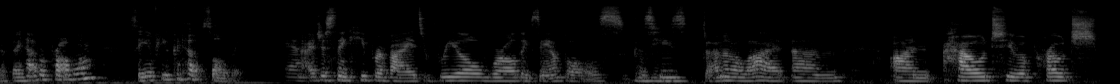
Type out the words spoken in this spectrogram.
If they have a problem, see if you can help solve it. And I just think he provides real world examples because mm-hmm. he's done it a lot um, on how to approach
